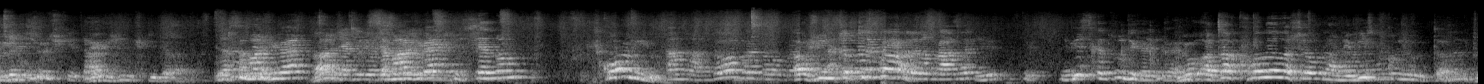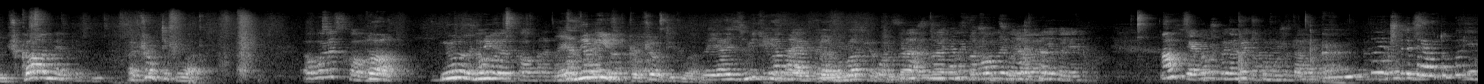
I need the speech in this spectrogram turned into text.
Березючки, так. Березючки, так. Сама живе, сама живе з сином. Ага, добре, добре. А жінка що ж ви не пішла? приїхали на праздник? Невістка туди живе. Ну, а так хвалилася вона невісткою, там, дочками. А чого втекла? Обов'язково. Хто? Ну, не, Обов'язково. Я невістка, чого втекла? Ну, Я звідки знаю, хто Ну, живе. бачу. Знаєте, здоровлення. А? Я просто на митку можу дати. Ну, якщо тобі треба, то бери.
